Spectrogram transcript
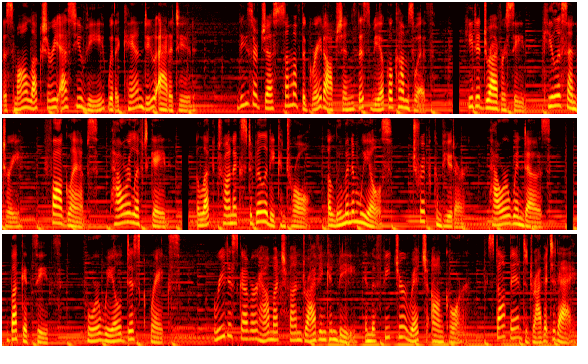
the small luxury SUV with a can-do attitude. These are just some of the great options this vehicle comes with. Heated driver seat, keyless entry, fog lamps, power liftgate, electronic stability control, aluminum wheels, trip computer, power windows, bucket seats, four-wheel disc brakes. Rediscover how much fun driving can be in the feature-rich Encore. Stop in to drive it today.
